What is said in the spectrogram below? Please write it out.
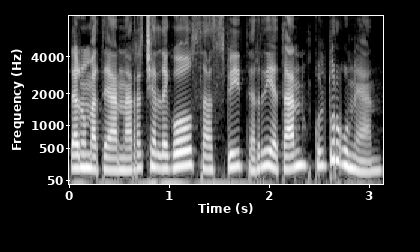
larun batean arratsaldeko zazpi terrietan kulturgunean.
